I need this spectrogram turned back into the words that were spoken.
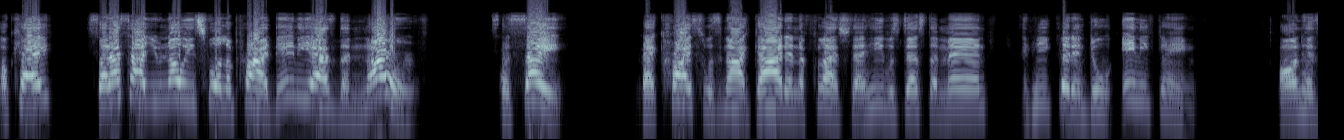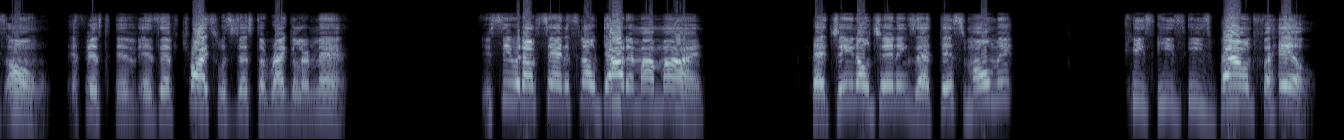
Okay? So that's how you know he's full of pride. Then he has the nerve to say that Christ was not God in the flesh, that he was just a man and he couldn't do anything on his own. If it's if, as if Christ was just a regular man. You see what I'm saying? It's no doubt in my mind that Gino Jennings at this moment, he's he's he's bound for hell.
